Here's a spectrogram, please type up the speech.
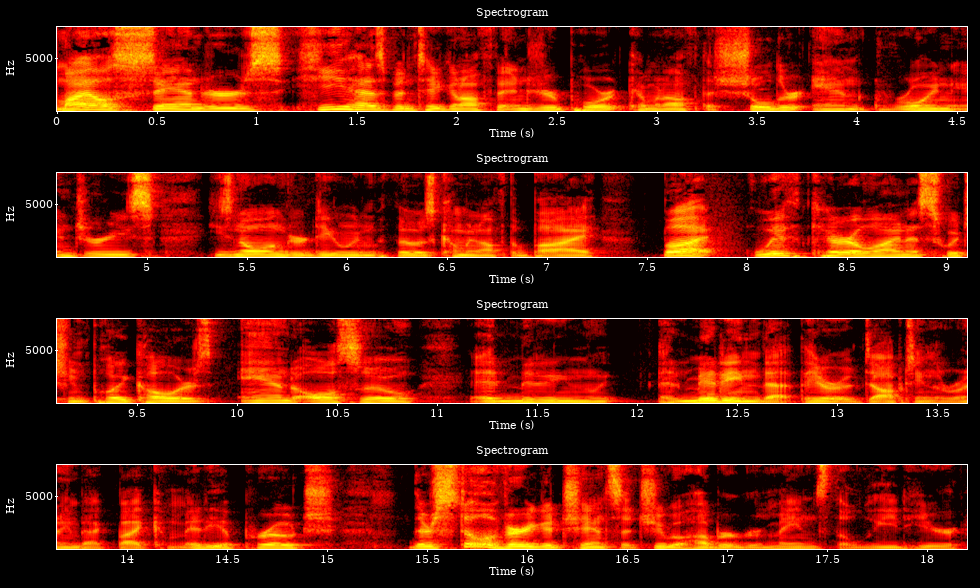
Miles Sanders, he has been taken off the injury report coming off the shoulder and groin injuries. He's no longer dealing with those coming off the bye. But with Carolina switching play callers and also admitting admitting that they are adopting the running back by committee approach, there's still a very good chance that Chuba Hubbard remains the lead here.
